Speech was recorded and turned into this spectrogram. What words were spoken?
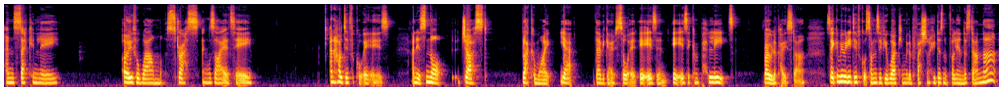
and secondly, overwhelm, stress, anxiety, and how difficult it is. And it's not just black and white. Yeah, there we go, sorted. It isn't. It is a complete roller coaster. So it can be really difficult sometimes if you're working with a professional who doesn't fully understand that.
